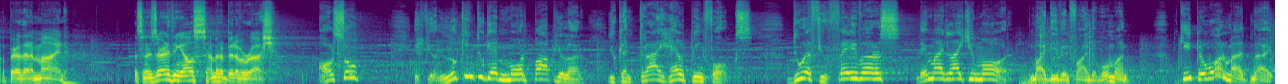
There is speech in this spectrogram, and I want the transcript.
I'll bear that in mind. Listen, is there anything else? I'm in a bit of a rush. Also, if you're looking to get more popular, you can try helping folks. Do a few favors, they might like you more. Might even find a woman. Keep you warm at night.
